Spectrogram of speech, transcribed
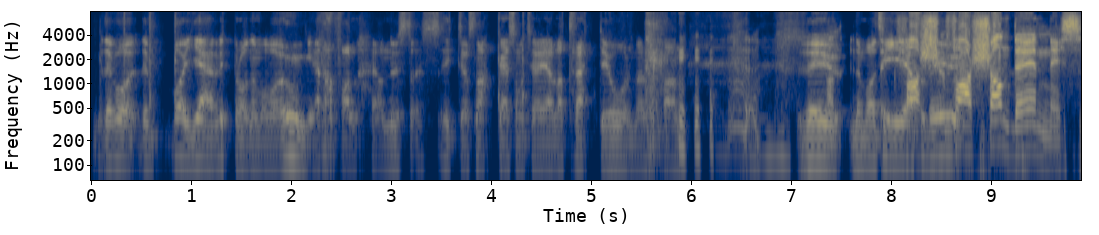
Det var, det var jävligt bra när man var ung i alla fall. Ja, nu sitter jag och snackar som att jag är jävla 30 år, men vad fan. Det är ju, när man var 10, Fars, alltså det är ju, Farsan Dennis!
